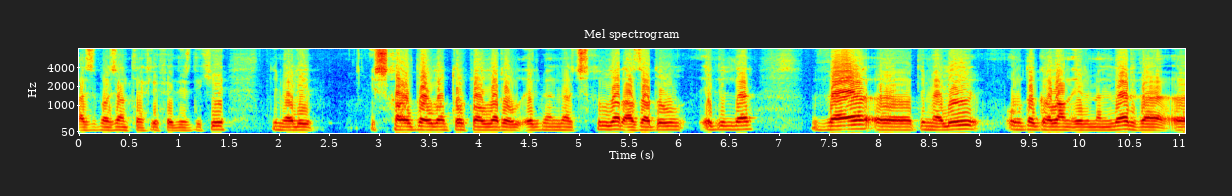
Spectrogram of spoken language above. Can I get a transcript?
Azərbaycan təklif edirdi ki, deməli işğalda olan torpaqlara ermənilər çıxırlar, azad edirlər və e, deməli orada qalan ermənilər və e,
